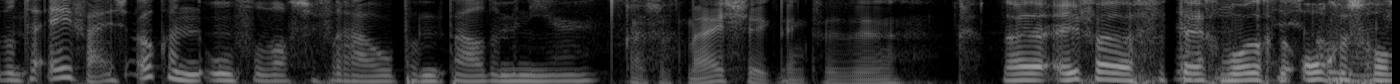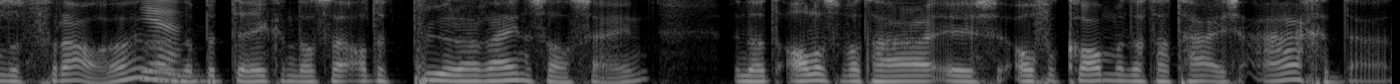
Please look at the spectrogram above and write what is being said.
want de Eva is ook een onvolwassen vrouw op een bepaalde manier. Dat is het meisje, ik denk dat... eh, Nou ja, Eva vertegenwoordigt het de ongeschonden anders. vrouw. Hè? Ja. En dat betekent dat ze altijd puur en rein zal zijn. En dat alles wat haar is overkomen, dat dat haar is aangedaan.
